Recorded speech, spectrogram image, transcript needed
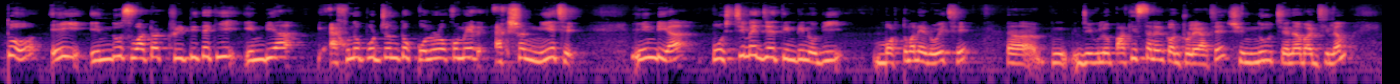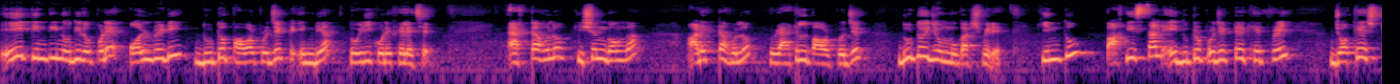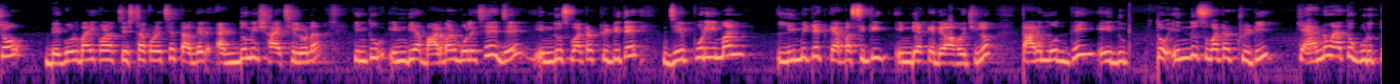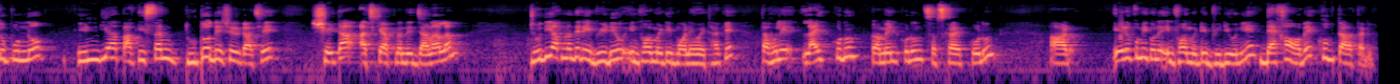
তো এই ইন্দুস ওয়াটার ট্রিটিতে কি ইন্ডিয়া এখনও পর্যন্ত কোনো রকমের অ্যাকশন নিয়েছে? ইন্ডিয়া পশ্চিমের যে তিনটি নদী বর্তমানে রয়েছে যেগুলো পাকিস্তানের কন্ট্রোলে আছে, সিন্ধু চেনাব আর ঝিলাম, এই তিনটি নদীর ওপরে অলরেডি দুটো পাওয়ার প্রজেক্ট ইন্ডিয়া তৈরি করে ফেলেছে। একটা হলো কিষান গঙ্গা, আরেকটা হলো র্যাটেল পাওয়ার প্রজেক্ট দুটোই জম্মু কাশ্মীরে কিন্তু পাকিস্তান এই দুটো প্রজেক্টের ক্ষেত্রেই যথেষ্ট বেগরবাই করার চেষ্টা করেছে, তাদের একদমই সায় ছিল না। কিন্তু ইন্ডিয়া বারবার বলেছে যে, ইন্দুস ওয়াটার ট্রিটিতে যে পরিমাণ লিমিটেড ক্যাপাসিটি ইন্ডিয়াকে দেওয়া হয়েছিল, তার মধ্যেই এই দু, তো ইন্দুস ওয়াটার ট্রিটি কেন এত গুরুত্বপূর্ণ ইন্ডিয়া, পাকিস্তান দুটো দেশের কাছে, সেটা আজকে আপনাদের জানালাম। যদি আপনাদের এই ভিডিও ইনফরমেটিভ মনে হয়ে থাকে, তাহলে লাইক করুন কমেন্ট করুন সাবস্ক্রাইব করুন। আর এরকমই কোনো ইনফরমেটিভ ভিডিও নিয়ে দেখা হবে খুব তাড়াতাড়ি।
